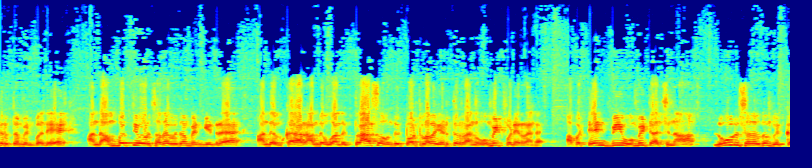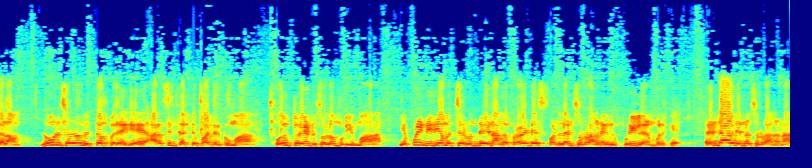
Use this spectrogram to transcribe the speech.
திருத்தம் என்பது அந்த ஐம்பத்தி ஒரு சதவீதம் என்கின்ற அந்த கரார் அந்த அந்த கிளாஸை வந்து டோட்டலாவே எடுத்துடுறாங்க ஒமிட் பண்ணிடுறாங்க. அப்ப டென் பி ஒமிட் ஆச்சுன்னா நூறு சதவீதம் விற்கலாம். நூறு சதவீதம் வித்த பிறகு அரசின் கட்டுப்பாட்டு இருக்குமா? பொதுத்துறை என்று சொல்ல முடியுமா? எப்படி நிதியமைச்சர் வந்து நாங்க ப்ரைவேட்டைஸ் பண்ணலன்னு சொல்றாங்கன்னு எங்களுக்கு புரியல நம்மளுக்கு. ரெண்டாவது என்ன சொல்றாங்கன்னா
